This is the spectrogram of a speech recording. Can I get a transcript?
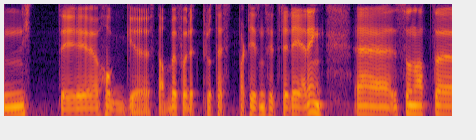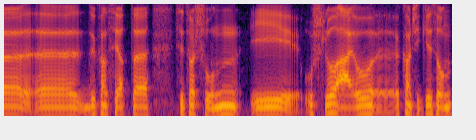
nyttig kraftig hoggstabbe for et protestparti som sitter i regjering. Eh, sånn at eh, du kan si at eh, situasjonen i Oslo er jo kanskje ikke sånn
